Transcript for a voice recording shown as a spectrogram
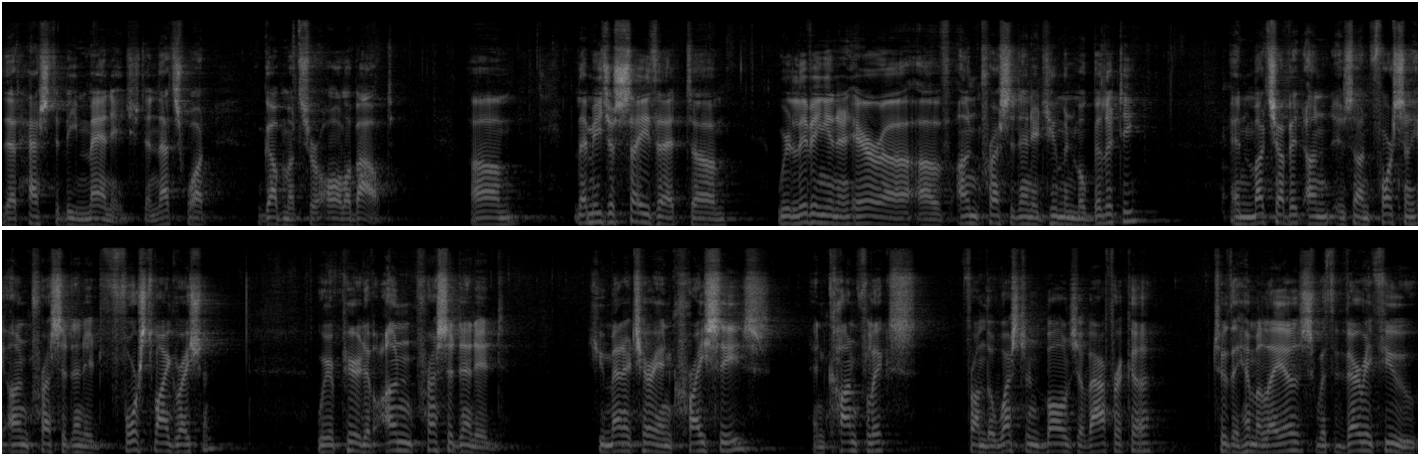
that has to be managed. And that's what governments are all about. Um, let me just say that um, we're living in an era of unprecedented human mobility, and much of it un is unfortunately unprecedented forced migration. We're a period of unprecedented humanitarian crises and conflicts from the western bulge of Africa to the Himalayas with very few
